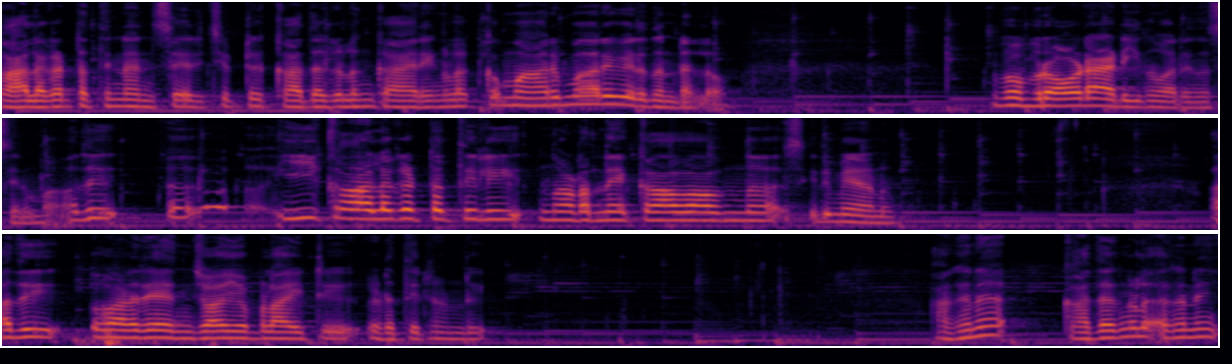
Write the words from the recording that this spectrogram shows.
കാലഘട്ടത്തിനനുസരിച്ചിട്ട് കഥകളും കാര്യങ്ങളൊക്കെ മാറി മാറി വരുന്നുണ്ടല്ലോ. ഇപ്പോൾ ബ്രോഡ് ആഡി എന്ന് പറയുന്ന സിനിമ. അത് ഈ കാലഘട്ടത്തിൽ നടന്നേക്കാവുന്ന സിനിമയാണ്. അത് വളരെ എൻജോയബിളായിട്ട് എടുത്തിട്ടുണ്ട്. അങ്ങനെ കഥകൾ അങ്ങനെ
